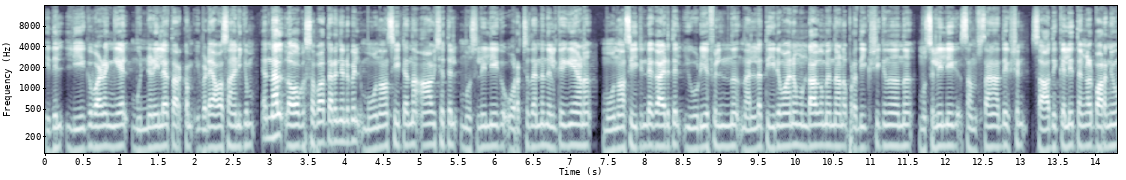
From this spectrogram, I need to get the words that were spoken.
ഇതിൽ ലീഗ് വഴങ്ങിയാൽ മുന്നണിയിലെ തർക്കം ഇവിടെ അവസാനിക്കും. എന്നാൽ ലോക്സഭാ തെരഞ്ഞെടുപ്പിൽ മൂന്നാം സീറ്റ് എന്ന ആവശ്യത്തിൽ മുസ്ലിം ലീഗ് ഉറച്ചു തന്നെ നിൽക്കുകയാണ്. മൂന്നാം സീറ്റിന്റെ കാര്യത്തിൽ യു ഡി എഫിൽ നിന്ന് നല്ല തീരുമാനമുണ്ടാകുമെന്നാണ് പ്രതീക്ഷിക്കുന്നതെന്ന് മുസ്ലിം ലീഗ് സംസ്ഥാന അധ്യക്ഷൻ സാദിഖലി തങ്ങൾ പറഞ്ഞു.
